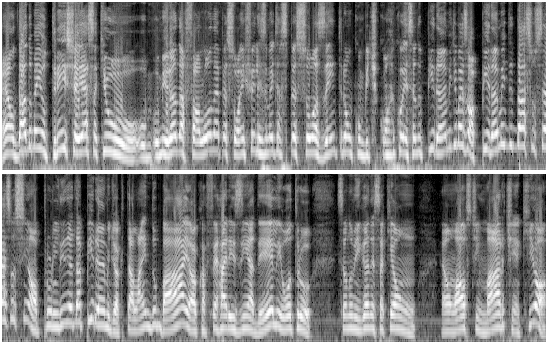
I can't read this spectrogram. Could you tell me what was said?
É um dado meio triste aí, essa que o, o, o, Miranda falou, né, pessoal? Infelizmente as pessoas entram com Bitcoin conhecendo pirâmide, mas ó, pirâmide dá sucesso assim, ó, pro líder da pirâmide, ó, que tá lá em Dubai, ó, com a Ferrarizinha dele, outro, se eu não me engano, esse aqui é um, é um Austin Martin aqui, ó,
